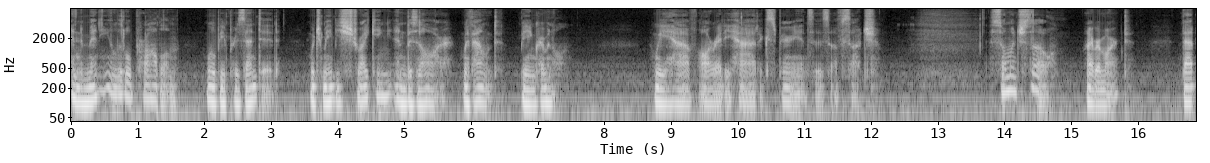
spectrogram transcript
and many a little problem will be presented which may be striking and bizarre without being criminal. We have already had experiences of such. So much so, I remarked, that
